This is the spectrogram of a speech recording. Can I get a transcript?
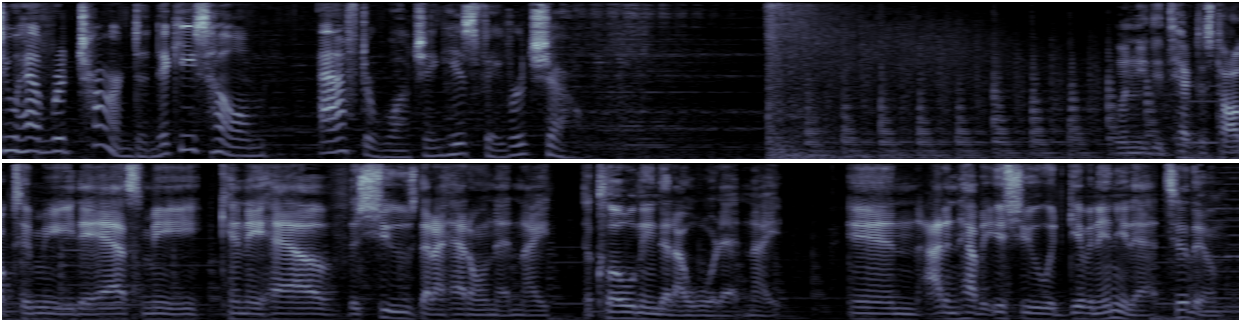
to have returned to Nikki's home after watching his favorite show. When the detectives talked to me, they asked me, can they have the shoes that I had on that night, the clothing that I wore that night? And I didn't have an issue with giving any of that to them.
